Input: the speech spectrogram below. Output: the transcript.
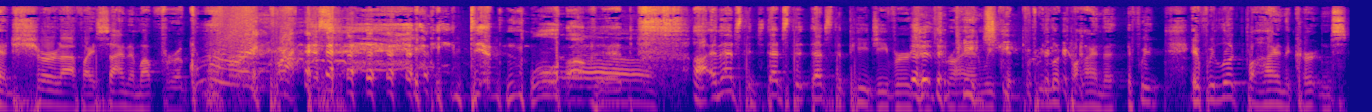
And sure enough, I signed him up for a great practice. he didn't love it, uh, and that's the that's the that's the PG version, The Ryan. We could if we look behind the if we if we looked behind the curtains,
